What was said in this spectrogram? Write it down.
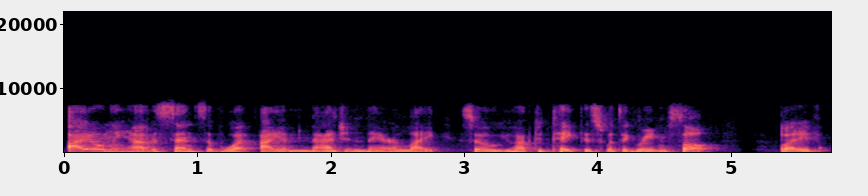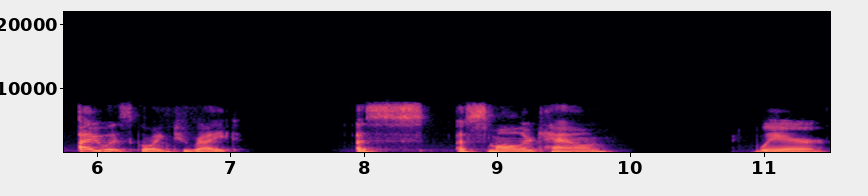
I only have a sense of what I imagine they're like. So you have to take this with a grain of salt. But if I was going to write a, a smaller town where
